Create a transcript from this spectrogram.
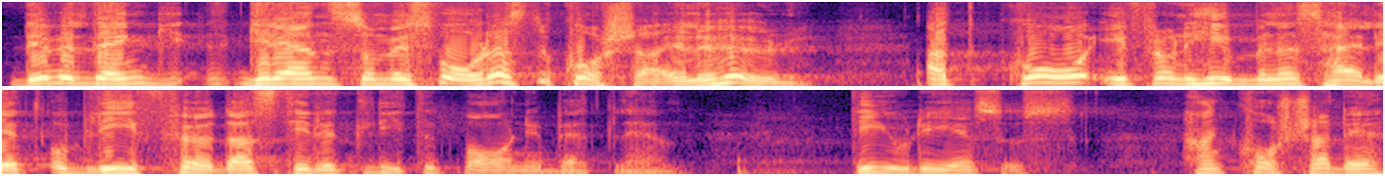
det är väl den gräns som är svårast att korsa, eller hur? Att gå ifrån himmelens härlighet och bli födas till ett litet barn i Betlehem. Det gjorde Jesus. Han korsade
